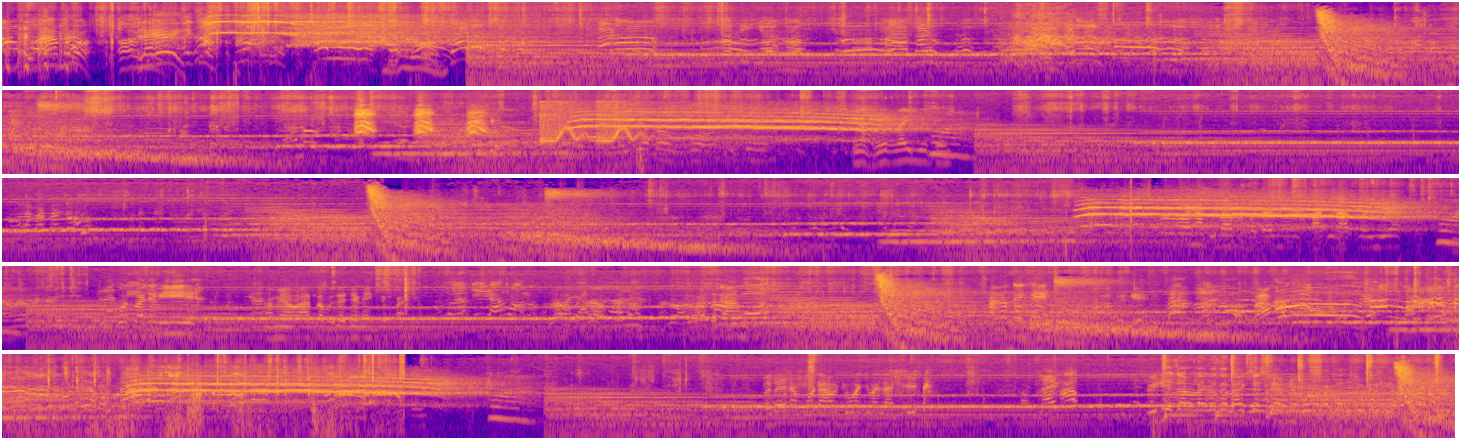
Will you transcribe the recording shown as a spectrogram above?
Lae! આટલા બધા જણા છે પાર્ટી હવે બધા આમ બધાના મોઢા આમ જોવા જેવા લાગે વિડીયો સારો લાગે તો લાઈક સબસ્ક્રાઈબ ને ફોલો કરતા જજો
